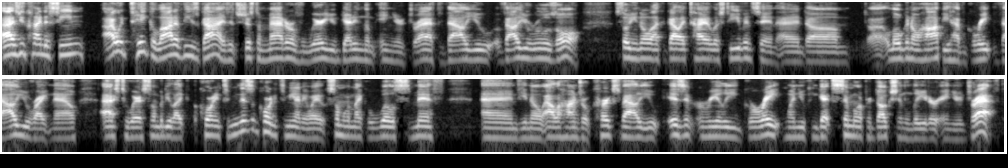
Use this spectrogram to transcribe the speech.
as you kind of seen, I would take a lot of these guys. It's just a matter of where you're getting them in your draft. Value value rules all. So you know, like a guy like Tyler Stephenson and um, uh, Logan O'Hoppe have great value right now. As to where somebody like, according to me, this is according to me anyway, someone like Will Smith and you know Alejandro Kirk's value isn't really great when you can get similar production later in your draft.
